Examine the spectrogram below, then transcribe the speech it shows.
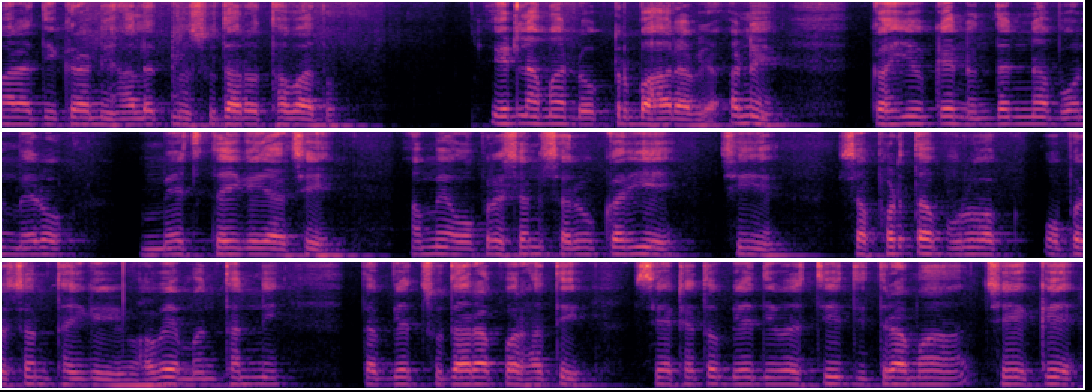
મારા દીકરાની હાલતનો સુધારો થવા દો." એટલામાં ડૉક્ટર બહાર આવ્યા અને કહ્યું કે નંદનના બોન મેરો મેચ થઈ ગયા છે. અમે ઓપરેશન શરૂ કરીએ છીએ. સફળતાપૂર્વક ઓપરેશન થઈ ગયું. હવે મંથનની તબિયત સુધારા પર હતી. શેઠે તો બે દિવસથી નિંદ્રામાં છે કે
